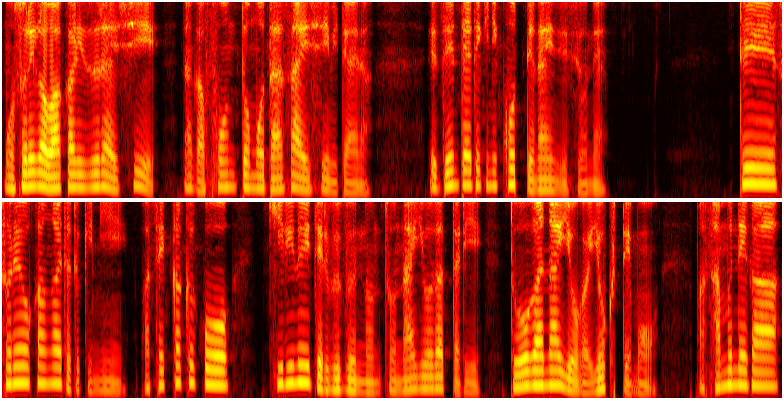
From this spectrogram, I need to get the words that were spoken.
もうそれが分かりづらいし、なんかフォントもダサいし、みたいな。で、全体的に凝ってないんですよね。で、それを考えたときに、まあ、せっかくこう、切り抜いてる部分のその内容だったり、動画内容が良くても、まあ、サムネが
